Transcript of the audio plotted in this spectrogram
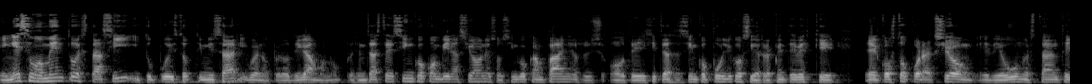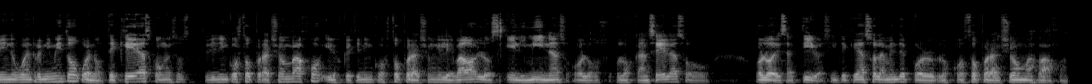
en ese momento está así y tú pudiste optimizar y bueno, pero digamos, ¿no? Presentaste cinco combinaciones o cinco campañas o te dijiste a cinco públicos y de repente ves que el costo por acción eh, de uno están teniendo buen rendimiento, bueno, te quedas con esos que tienen costo por acción bajo y los que tienen costo por acción elevado los eliminas o los, los cancelas o, o lo desactivas y te quedas solamente por los costos por acción más bajos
